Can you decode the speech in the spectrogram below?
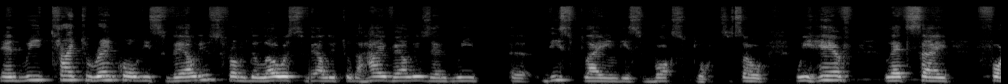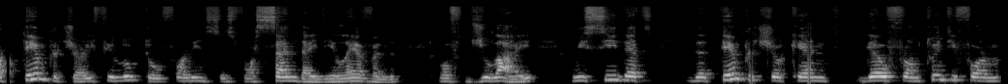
and we try to rank all these values from the lowest value to the high values and we uh, display in these box plots. So we have let's say for temperature if you look to for instance for sunday the 11th of july we see that the temperature can go from 24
